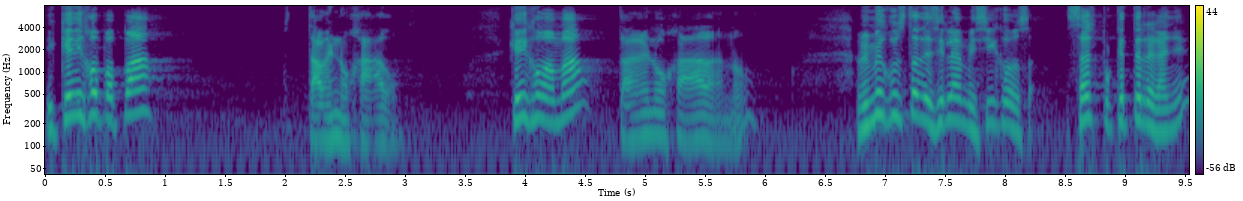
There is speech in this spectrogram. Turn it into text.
¿Y qué dijo papá? Estaba enojado. ¿Qué dijo mamá? Estaba enojada, ¿no? A mí me gusta decirle a mis hijos, ¿sabes por qué te regañé?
